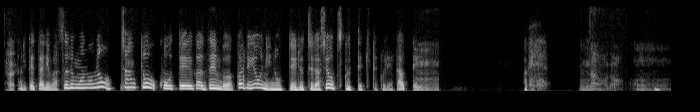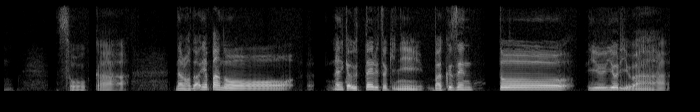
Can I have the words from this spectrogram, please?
はいされてたりはするものの、ちゃんと工程が全部わかるように載っているチラシを作ってきてくれたってう。いうんわけです。なるほど。うん。そうか。なるほど。やっぱあのー何か訴えるときに漠然というよりは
